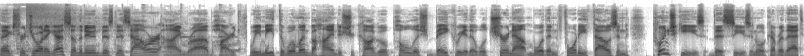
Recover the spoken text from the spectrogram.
Thanks for joining us on the Noon Business Hour. I'm Rob Hart. We meet the woman behind a Chicago Polish bakery that will churn out more than 40,000 paczkis this season. We'll cover that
